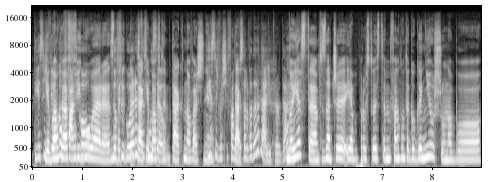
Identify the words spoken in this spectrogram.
Ty jesteś Mhm. Ja byłam chyba fanką... Figueres. No, Figueres to tak, ja w tym, tak, no właśnie. Jesteś właśnie fanką Tak. Salvadora Prawda? No jestem, to znaczy ja po prostu jestem fanką tego geniuszu, no bo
